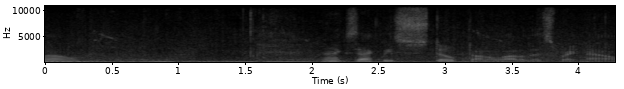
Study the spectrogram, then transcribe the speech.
Well. Not exactly stoked on a lot of this right now.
